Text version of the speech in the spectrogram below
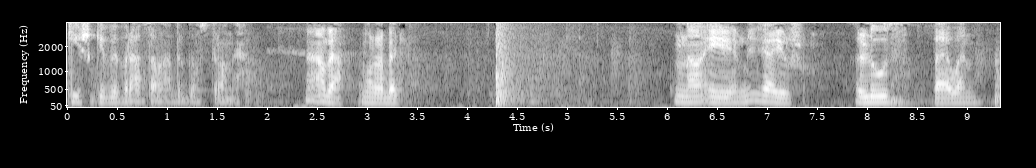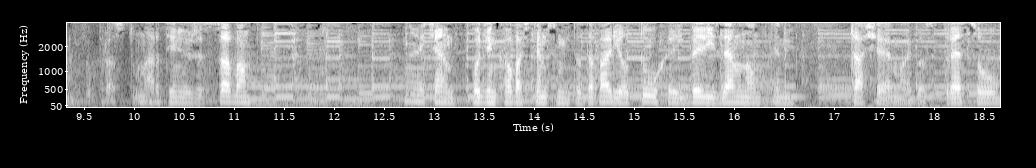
Kiszki wywracał na drugą stronę. Dobra, może być. No i dzisiaj już luz pełen. Po prostu Martin już jest sobą. No i chciałem podziękować tym, co mi to dawali otuchy i byli ze mną w tym czasie mojego stresu.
